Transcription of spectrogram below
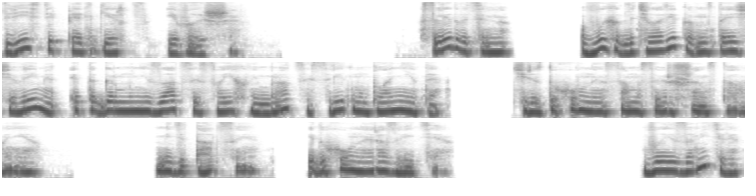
205 Гц и выше. Следовательно, выход для человека в настоящее время — это гармонизация своих вибраций с ритмом планеты через духовное самосовершенствование, медитации и духовное развитие. Вы заметили,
